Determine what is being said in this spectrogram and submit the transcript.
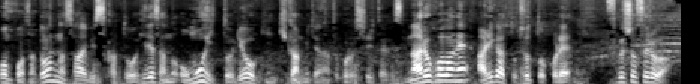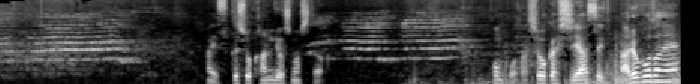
ポンポンさん、どんなサービスかと、ヒデさんの思いと料金、期間みたいなところを知りたいです。なるほどね。ありがとう。ちょっとこれ、スクショするわ。はい、スクショ完了しました。ポンポンさん紹介しやすいと。なるほどね。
